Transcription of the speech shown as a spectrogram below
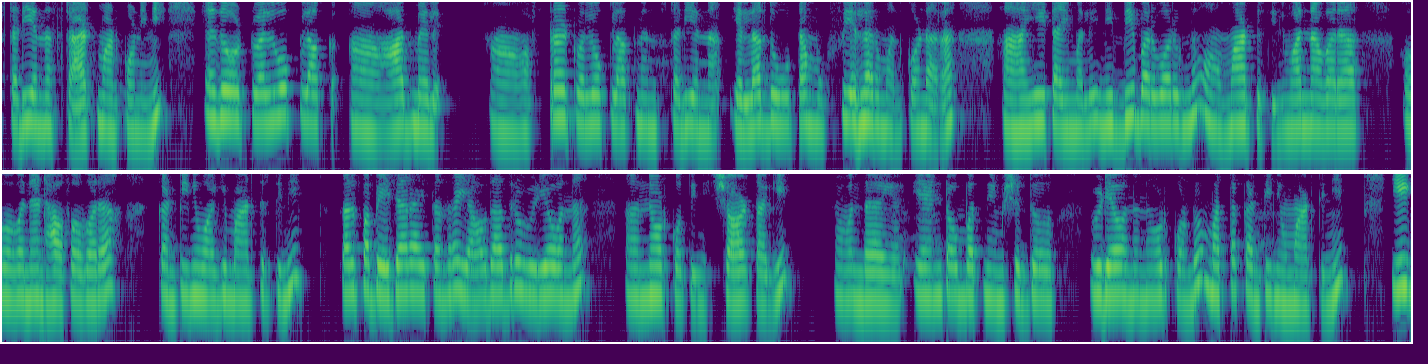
ಸ್ಟಡಿಯನ್ನು ಸ್ಟಾರ್ಟ್ ಮಾಡ್ಕೊಂಡಿನಿ. ಇದು ಟ್ವೆಲ್ವ್ ಓ ಕ್ಲಾಕ್ ಆದಮೇಲೆ. ಆಫ್ಟರ್ ಟ್ವೆಲ್ ಓ ಕ್ಲಾಕ್ ನನ್ನ ಸ್ಟಡಿಯನ್ನು ಎಲ್ಲರದು ಊಟ ಮುಗಿಸಿ ಎಲ್ಲರೂ ಮನ್ಕೊಂಡಾರ ಈ ಟೈಮಲ್ಲಿ ನಿದ್ದೆ ಬರೋವರೆಗೂ ಮಾಡ್ತಿರ್ತೀನಿ. One hour one and half hour continue ಆಗಿ ಮಾಡ್ತಿರ್ತೀನಿ. ಸ್ವಲ್ಪ ಬೇಜಾರಾಯ್ತಂದ್ರೆ ಯಾವುದಾದ್ರೂ ವಿಡಿಯೋವನ್ನು ನೋಡ್ಕೋತೀನಿ. ಶಾರ್ಟಾಗಿ ಒಂದು ಎಂಟು ಒಂಬತ್ತು ನಿಮಿಷದ್ದು ವಿಡಿಯೋವನ್ನು ನೋಡಿಕೊಂಡು ಮತ್ತೆ ಕಂಟಿನ್ಯೂ ಮಾಡ್ತೀನಿ. ಈಗ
